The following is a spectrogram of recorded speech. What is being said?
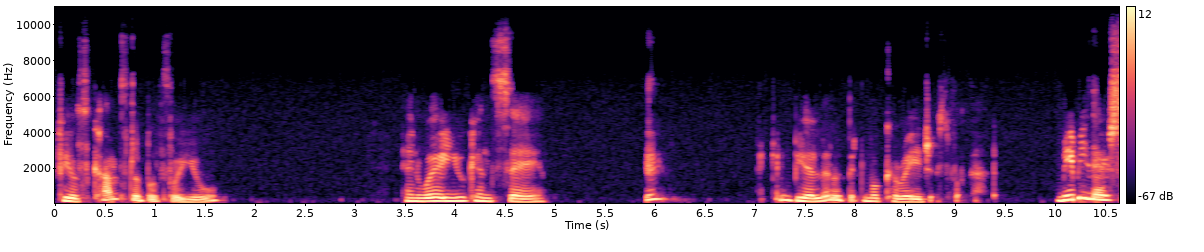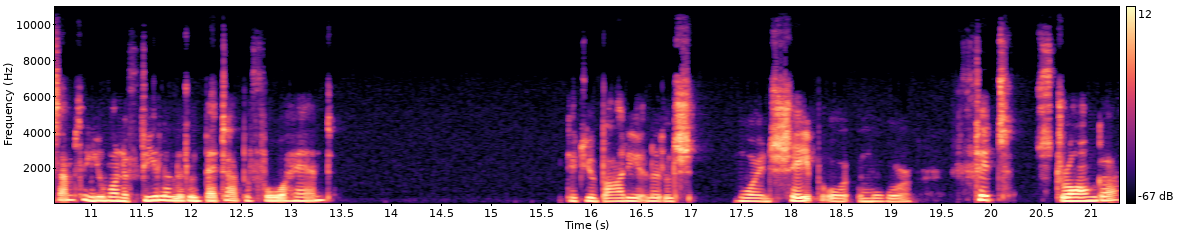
feels comfortable for you, and where you can say, mm, I can be a little bit more courageous for that. Maybe there's something you want to feel a little better beforehand. Get your body a little more in shape or more fit, stronger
